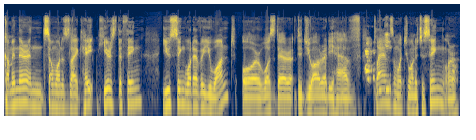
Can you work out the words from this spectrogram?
come in there and someone is like, "Hey, here's the thing." You sing whatever you want, or was there? Did you already have plans on what you wanted to sing, or?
